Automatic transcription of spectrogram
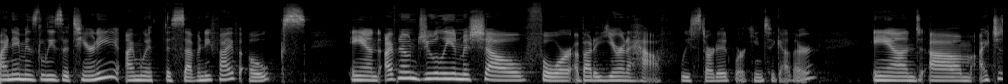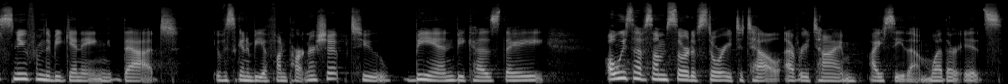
My name is Lisa Tierney. I'm with the 75 Oaks, and I've known Julie and Michelle for about a year and a half. We started working together, and um, I just knew from the beginning that it was going to be a fun partnership to be in because they always have some sort of story to tell every time I see them, whether it's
